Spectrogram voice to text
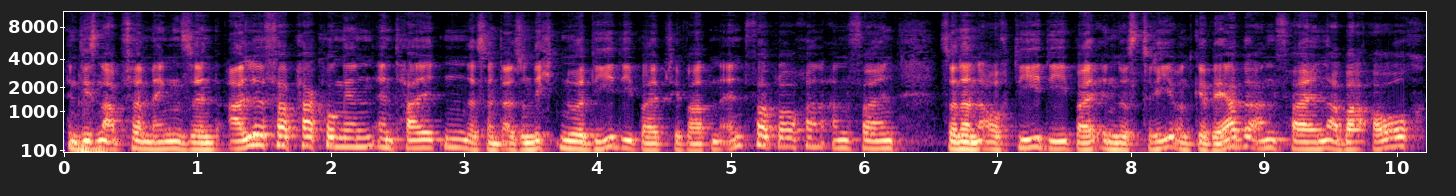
In diesen Abfallmengen sind alle Verpackungen enthalten. Das sind also nicht nur die, die bei privaten Endverbrauchern anfallen, sondern auch die, die bei Industrie und Gewerbe anfallen, aber auch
